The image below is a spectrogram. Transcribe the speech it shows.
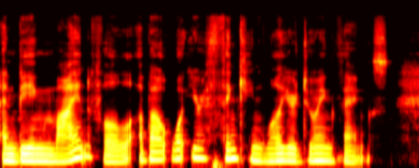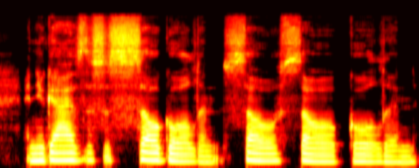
and being mindful about what you're thinking while you're doing things. And you guys, this is so golden, so, so golden.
